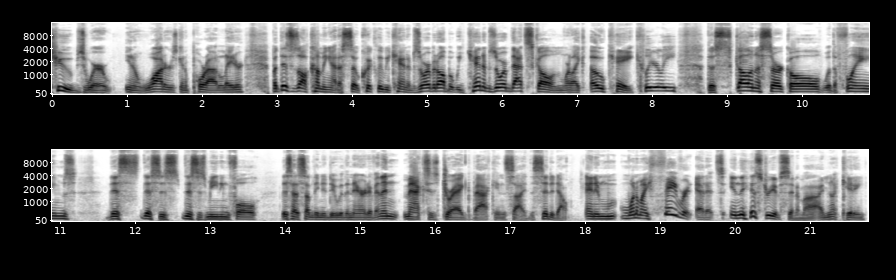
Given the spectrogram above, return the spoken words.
tubes where, you know, water is going to pour out later. But this is all coming at us so quickly we can't absorb it all, but we can absorb that skull. And we're like, okay, clearly the skull in a circle with the flames. This, this is, this is meaningful. This has something to do with the narrative. And then Max is dragged back inside the Citadel. And in one of my favorite edits in the history of cinema, I'm not kidding,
